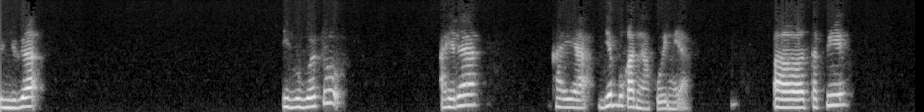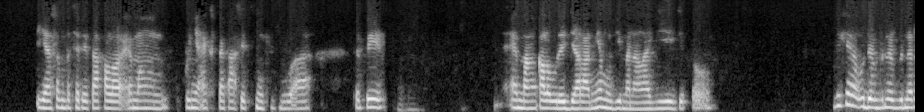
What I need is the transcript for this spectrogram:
dan juga ibu gue tuh akhirnya kayak dia bukan ngakuin ya Eh, tapi ya sempat cerita kalau emang punya ekspektasi tinggi gue tapi emang kalau udah jalannya mau gimana lagi gitu. Jadi kayak udah bener-bener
